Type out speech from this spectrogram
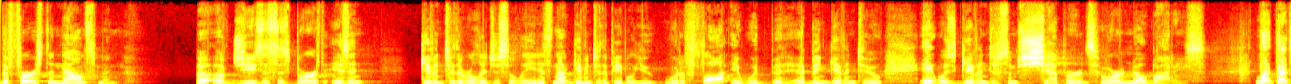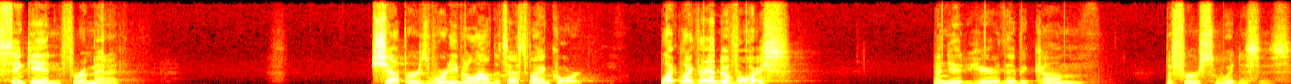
The first announcement Uh, of Jesus' birth isn't given to the religious elite. It's not given to the people you would have thought it would have been given to. It was given to some shepherds who are nobodies. Let that sink in for a minute shepherds weren't even allowed to testify in court. Like, like they had no voice. And yet here they become the first witnesses.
